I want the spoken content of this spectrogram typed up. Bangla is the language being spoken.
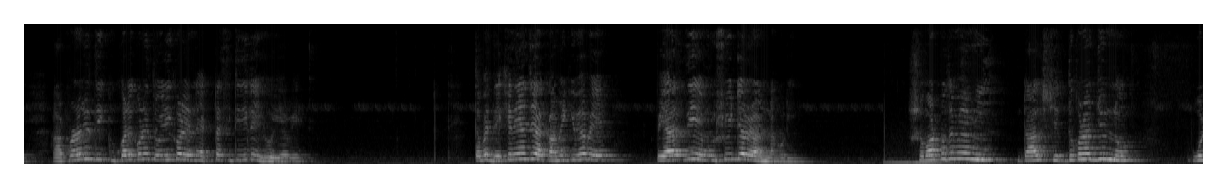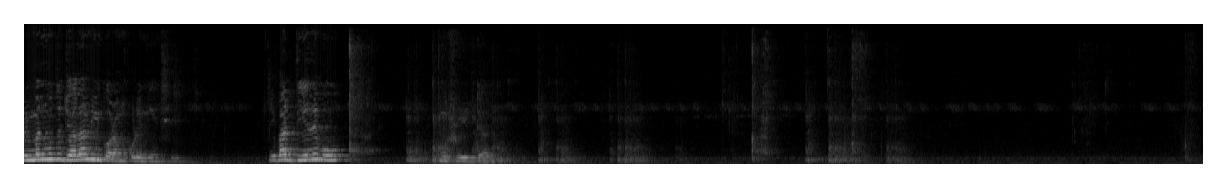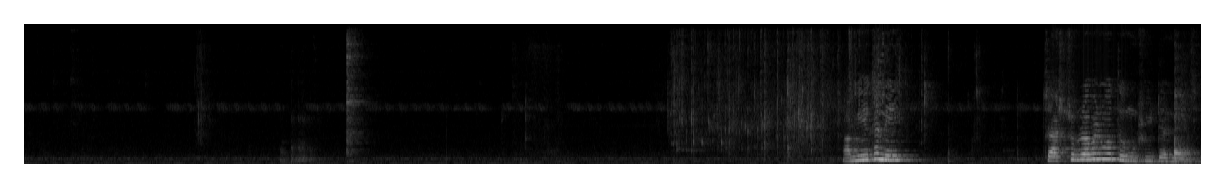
আপনারা যদি কুকারে করে তৈরি করেন, একটা সিটি দিলেই হয়ে যাবে। তবে দেখে নেওয়া যাক, আমি কীভাবে পেঁয়াজ দিয়ে মুসুরির ডাল রান্না করি। সবার প্রথমে আমি ডাল সেদ্ধ করার জন্য পরিমাণ মতো জল আমি গরম করে নিয়েছি। এবার দিয়ে দেব মুসুরির ডাল। আমি এখানে চারশো গ্রামের মতো মুসুরির ডাল নিয়েছি।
